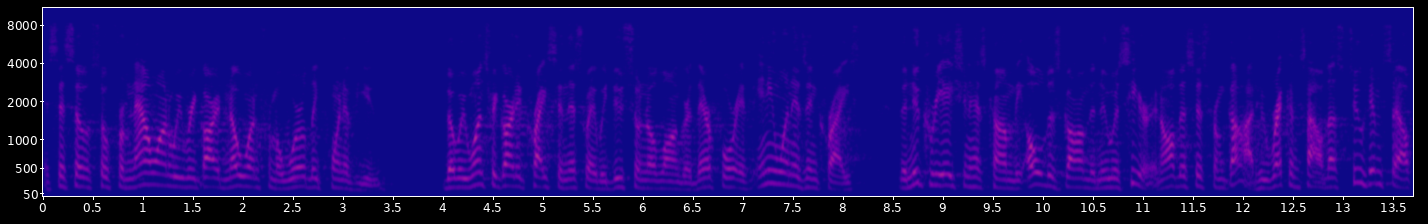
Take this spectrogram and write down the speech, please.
It says, so, so from now on we regard no one from a worldly point of view. Though we once regarded Christ in this way, we do so no longer. Therefore, if anyone is in Christ, the new creation has come, the old is gone, the new is here. And all this is from God, who reconciled us to himself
